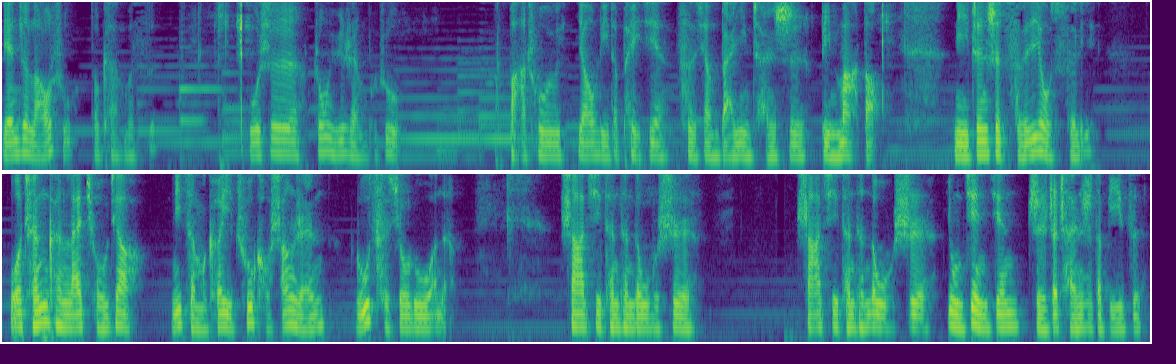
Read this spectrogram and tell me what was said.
连只老鼠都砍不死。武士终于忍不住，拔出腰里的佩剑，刺向白影禅师，并骂道：“你真是慈又慈礼！我诚恳来求教，你怎么可以出口伤人，如此羞辱我呢？”杀气腾腾的武士，杀气腾腾的武士用剑尖指着禅师的鼻子，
